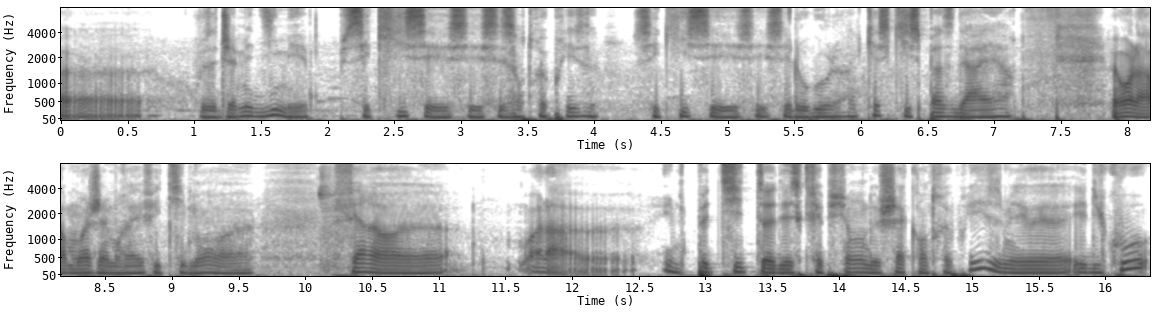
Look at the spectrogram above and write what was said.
Euh, vous êtes jamais dit, mais c'est qui ces, ces, entreprises? C'est qui ces, ces logos-là? Qu'est-ce qui se passe derrière? Mais Voilà, moi j'aimerais effectivement euh, faire euh, voilà, une petite description de chaque entreprise. Mais, et du coup,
